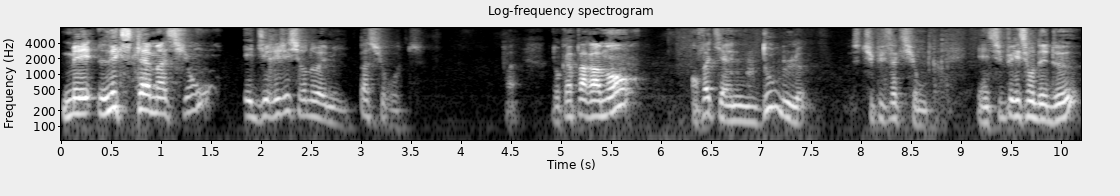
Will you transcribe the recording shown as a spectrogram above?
mais l'exclamation est dirigée sur Noémie, pas sur Ruth. Donc apparemment, en fait, il y a une double stupéfaction. Il y a une stupéfaction des deux,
